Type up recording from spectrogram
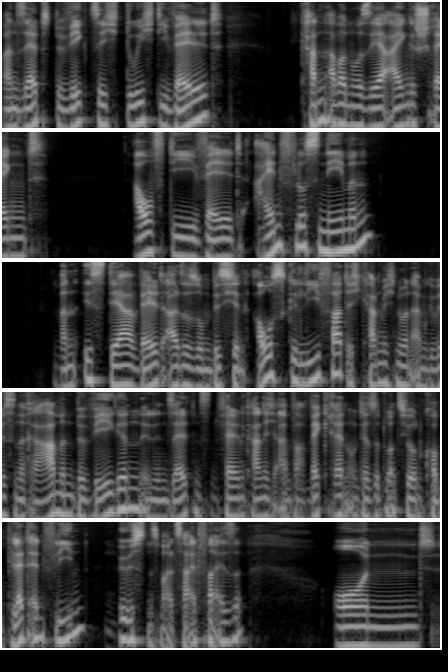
Man selbst bewegt sich durch die Welt, kann aber nur sehr eingeschränkt auf die Welt Einfluss nehmen man ist der Welt also so ein bisschen ausgeliefert. Ich kann mich nur in einem gewissen Rahmen bewegen. In den seltensten Fällen kann ich einfach wegrennen und der Situation komplett entfliehen, mhm. höchstens mal zeitweise. Und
